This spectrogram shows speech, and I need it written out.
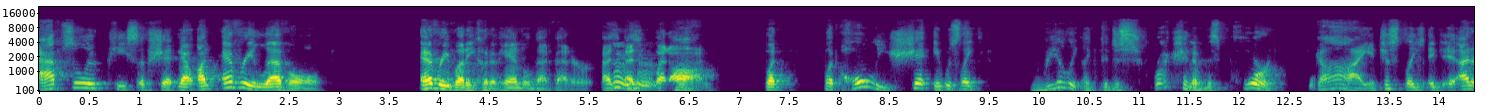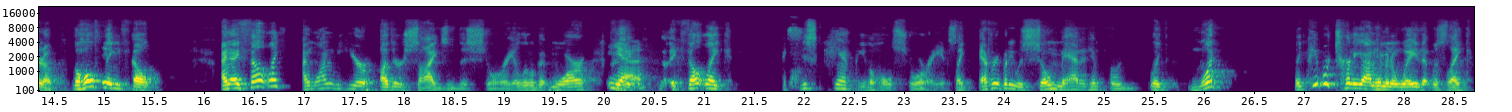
absolute piece of shit. Now, on every level, everybody could have handled that better as, as it Mhm. went on. But but holy shit, it was like really like the destruction of this poor guy. It just like it, it- I don't know. The whole thing felt, and I felt like I wanted to hear other sides of this story a little bit more. it- Yeah. it, felt like this can't be the whole story. It's like everybody was so mad at him for like what, like people were turning on him in a way that was like,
